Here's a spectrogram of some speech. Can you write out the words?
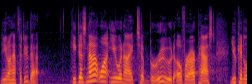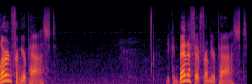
You don't have to do that. He does not want you and I to brood over our past. You can learn from your past, you can benefit from your past,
